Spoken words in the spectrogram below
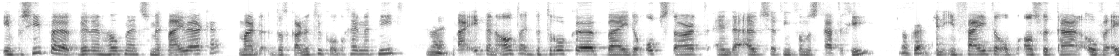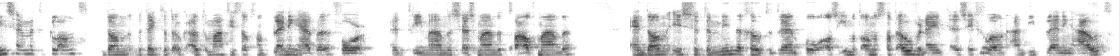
in principe willen een hoop mensen met mij werken. Maar dat kan natuurlijk op een gegeven moment niet. Nee. Maar ik ben altijd betrokken bij de opstart en de uitzetting van de strategie. Okay. En in feite, op, als we het daarover eens zijn met de klant, dan betekent dat ook automatisch dat we een planning hebben voor drie maanden, zes maanden, twaalf maanden. En dan is het een minder grote drempel als iemand anders dat overneemt en zich gewoon aan die planning houdt.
